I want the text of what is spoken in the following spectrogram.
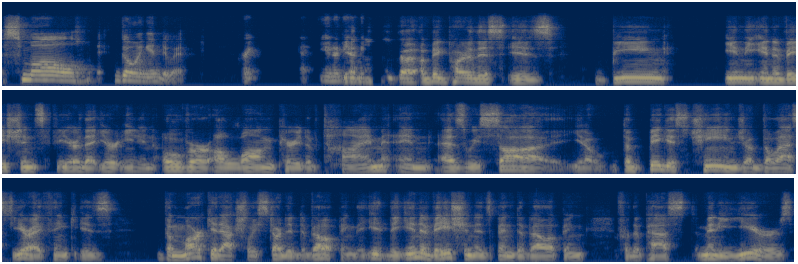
small going into it. Great. Unity. Yeah, I think a, a big part of this is being in the innovation sphere that you're in over a long period of time and as we saw you know the biggest change of the last year i think is the market actually started developing. The, the innovation has been developing for the past many years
